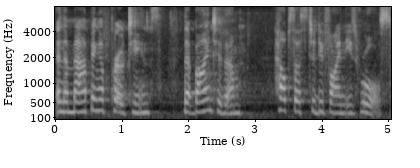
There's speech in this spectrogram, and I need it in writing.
and the mapping of proteins that bind to them helps us to define these rules.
